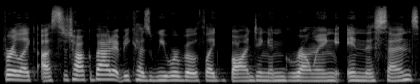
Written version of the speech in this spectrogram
for like us to talk about it because we were both like bonding and growing in this sense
